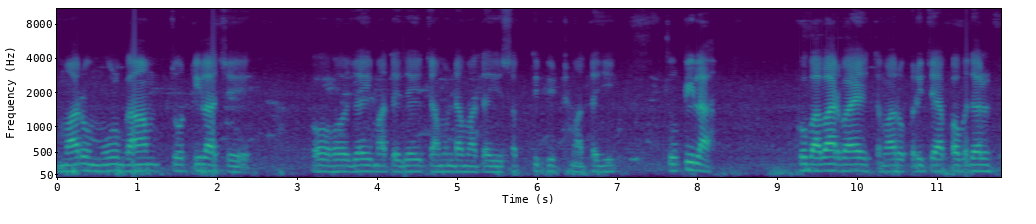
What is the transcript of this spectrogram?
મારું મૂળ ગામ ચોટીલા છે. ઓહો, જય માતા જય ચામુંડા માતાજી, શક્તિપીઠ માતાજી. ચોટીલા, ખૂબ આભાર ભાઈ તમારો પરિચય આપવા બદલ તો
